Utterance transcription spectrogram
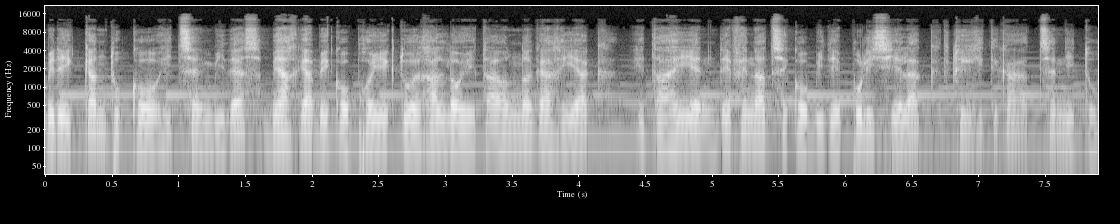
bere kantuko hitzen bidez behargabeko proiektu erraldoi eta ondagarriak eta haien defendatzeko bide polizielak kritikatzen ditu.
